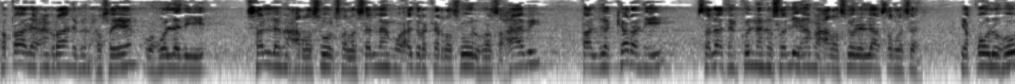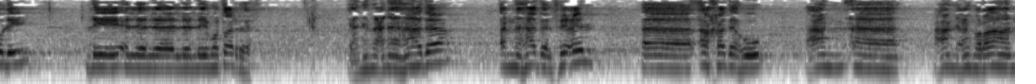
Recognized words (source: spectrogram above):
فقال عمران بن حسين وهو الذي صلى مع الرسول صلى الله عليه وسلم وأدرك الرسول وهو صحابي قال ذكرني صلاة كنا نصليها مع رسول الله صلى الله عليه وسلم يقوله لي لمطرف. يعني معنى هذا أن هذا الفعل آه، أخذه عن آه، عن عمران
